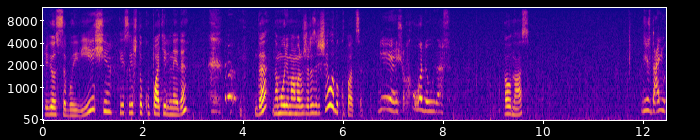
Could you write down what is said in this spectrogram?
Привез с собой вещи, если что, купательные, да? Да? На море мама уже разрешила бы купаться? Не, еще холодно у нас. А у нас? Не знаю.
